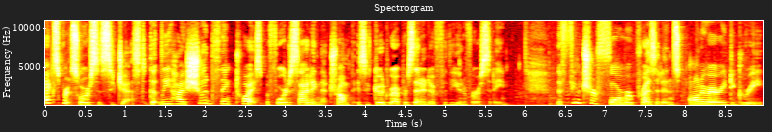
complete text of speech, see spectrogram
Expert sources suggest that Lehigh should think twice before deciding that Trump is a good representative for the university. The future former president's honorary degree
